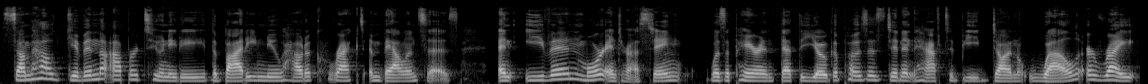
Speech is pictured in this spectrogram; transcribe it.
Somehow, given the opportunity, the body knew how to correct imbalances. And even more interesting, was apparent that the yoga poses didn't have to be done well or right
